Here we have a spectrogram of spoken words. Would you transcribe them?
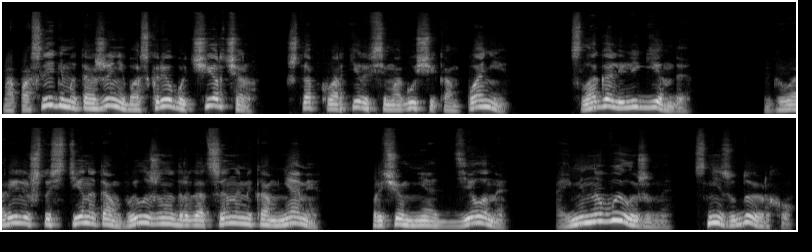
На последнем этаже небоскреба Черчер, штаб-квартиры всемогущей компании, слагали легенды. Говорили, что стены там выложены драгоценными камнями, причем не отделаны, а именно выложены, снизу доверху,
